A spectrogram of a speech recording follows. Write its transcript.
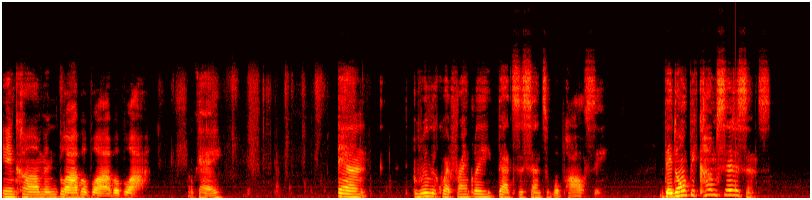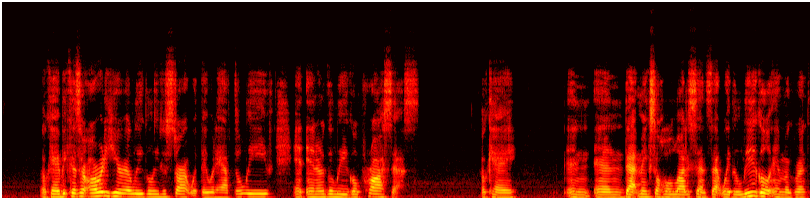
income, and blah, blah, blah, blah, blah. Okay? And really, quite frankly, that's a sensible policy. They don't become citizens. Okay, because they're already here illegally to start with. They would have to leave and enter the legal process. Okay? And and that makes a whole lot of sense. That way, the legal immigrant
